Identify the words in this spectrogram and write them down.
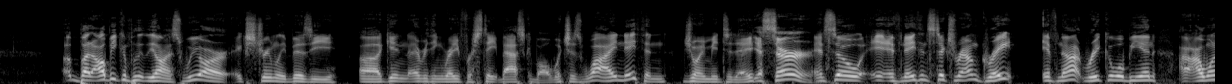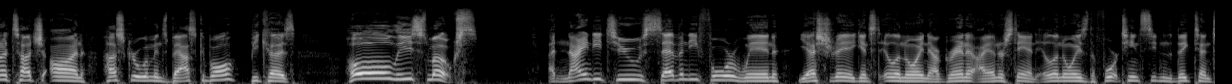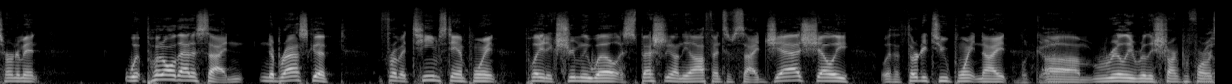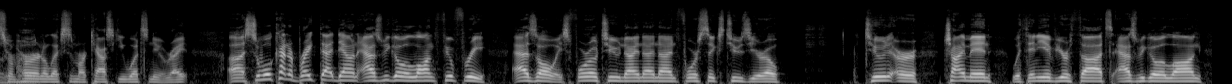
uh, but I'll be completely honest. We are extremely busy uh, getting everything ready for state basketball, which is why Nathan joined me today. yes, sir. And so if Nathan sticks around, great. If not, Rico will be in. I, I want to touch on Husker women's basketball because holy smokes. A 92 74 win yesterday against Illinois. Now, granted, I understand Illinois is the 14th seed in the Big Ten tournament. Put all that aside. Nebraska, from a team standpoint, played extremely well, especially on the offensive side. Jaz Shelley with a 32 point night. Um, really, really strong performance from her and Alexis Markowski. What's new, right? Uh, so we'll kind of break that down as we go along. Feel free, as always, 402 999 4620. Tune or chime in with any of your thoughts as we go along.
